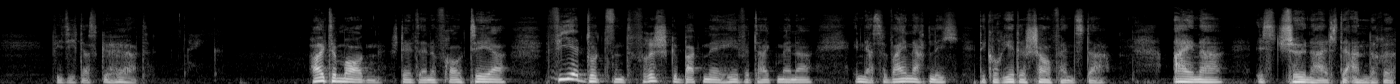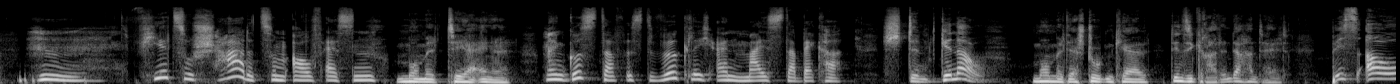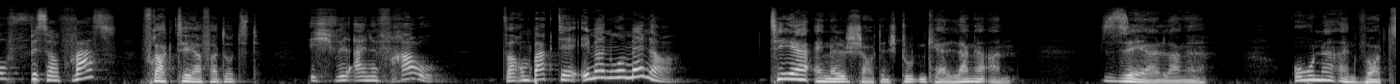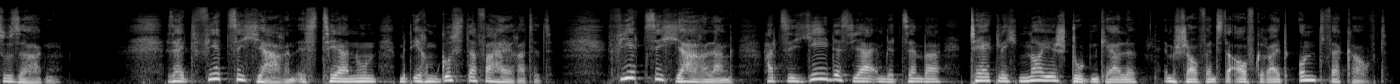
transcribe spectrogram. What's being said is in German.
wie sich das gehört. Heute Morgen stellt seine Frau Thea vier Dutzend frisch gebackene Hefeteigmänner in das weihnachtlich dekorierte Schaufenster. Einer ist schöner als der andere, Viel zu schade zum Aufessen. murmelt Thea Engel. Mein Gustav ist wirklich ein Meisterbäcker. Stimmt genau. murmelt der Stutenkerl, den sie gerade in der Hand hält. Bis auf, Bis auf was? Fragt Thea verdutzt. ich will eine Frau. Warum backt er immer nur Männer? Thea Engel schaut den Stutenkerl lange an. Sehr lange. Ohne ein Wort zu sagen. Seit 40 Jahren ist Thea nun mit ihrem Gustav verheiratet. 40 Jahre lang hat sie jedes Jahr im Dezember täglich neue Stutenkerle im Schaufenster aufgereiht und verkauft.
